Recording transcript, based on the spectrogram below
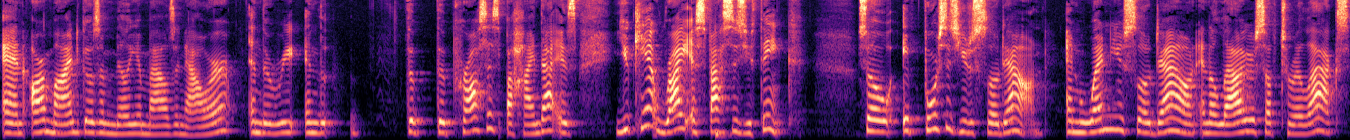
And our mind goes a million miles an hour. And the re- and the the, the process behind that is you can't write as fast as you think. So it forces you to slow down. And when you slow down and allow yourself to relax,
